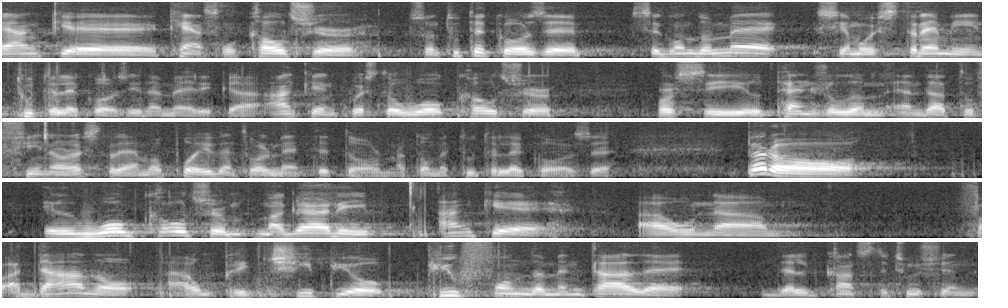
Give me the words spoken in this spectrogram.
anche cancel culture, sono tutte cose, secondo me siamo estremi in tutte le cose in America, anche in questo woke culture, forse il pendulum è andato fino all'estremo, poi eventualmente torna, come tutte le cose. Però il woke culture magari anche ha, una, fa danno a un principio più fondamentale del Constitution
